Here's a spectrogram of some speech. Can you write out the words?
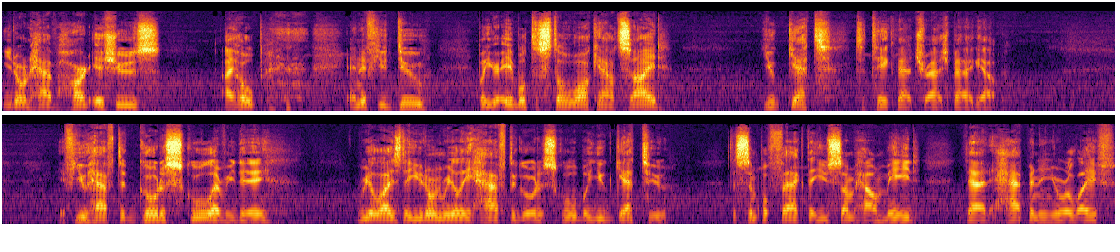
you don't have heart issues, I hope. and if you do, but you're able to still walk outside, you get to take that trash bag out. If you have to go to school every day, realize that you don't really have to go to school, but you get to. The simple fact that you somehow made that happen in your life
